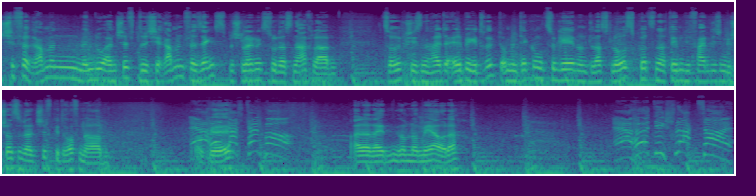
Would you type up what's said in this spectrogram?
Schiffe rammen. Wenn du ein Schiff durch Rammen versenkst, beschleunigst du das Nachladen. Zurückschießen, halte LB gedrückt, um in Deckung zu gehen und lass los, kurz nachdem die feindlichen Geschosse dein Schiff getroffen haben. Okay. Alter, da hinten kommt noch mehr, oder? Erhöht die Schlagzahl!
